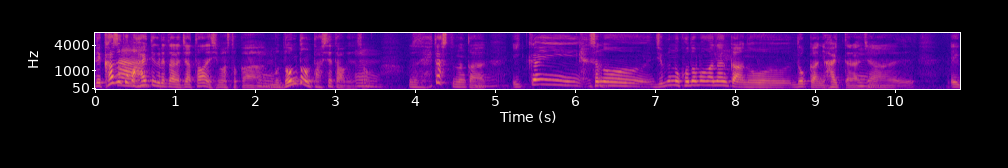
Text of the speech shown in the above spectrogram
で家族も入ってくれたらじゃあタダにしますとか、もうどんどん足してたわけでしょ。うん、下手するとなんか一回その自分の子供がなんかあのどっかに入ったらじゃあえ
